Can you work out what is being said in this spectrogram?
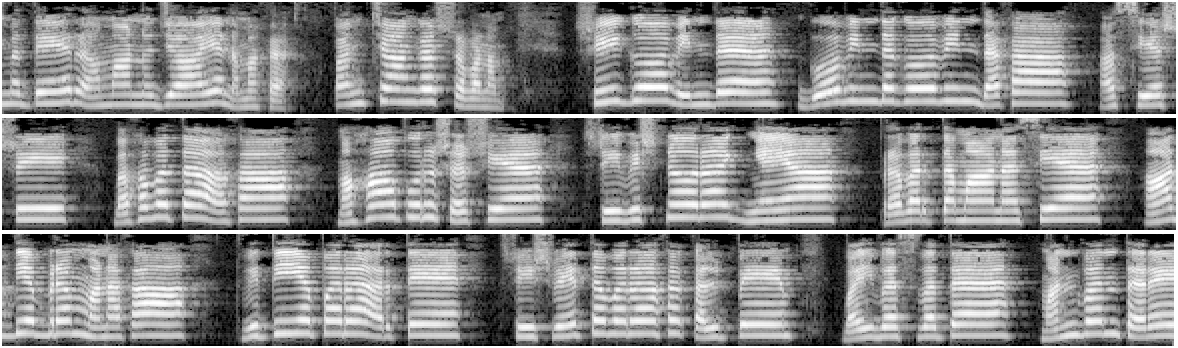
ஸ்ரீமதே ராமானுஜாய நமக பஞ்சாங்க ஸ்ரவணம் ஸ்ரீ கோவிந்த கோவிந்த கோவிந்தகா அஸ்ய ஸ்ரீ பகவதாக மகாபுருஷஸ்ய ஸ்ரீ விஷ்ணோராஜ்ஞயா பிரவர்த்தமானஸ்ய ஆத்ய பிரம்மணः द्वितीयपर अर्थे श्रीश्वेतवराह कल्पे वैवस्वत मन्वन्तरे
